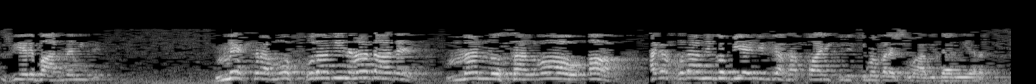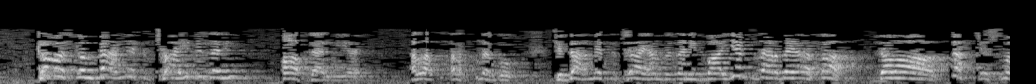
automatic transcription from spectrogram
زیر بار نمیده مصر مفت خدا بینها داده. من و سلوا و آب. اگر خدا میگو بیایید اینجا خفاری کنید که من برای شما آبی در میارم. کم از کم ده متر چایی بزنی آب در میاد الله تعالی نگو که ده متر چای هم بزنی با یک ضربه اصا دوازده چشمه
